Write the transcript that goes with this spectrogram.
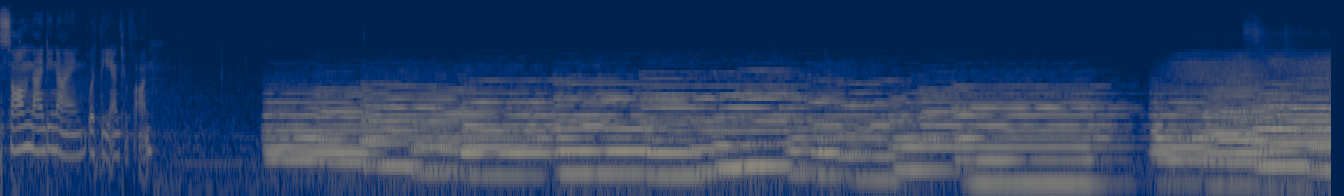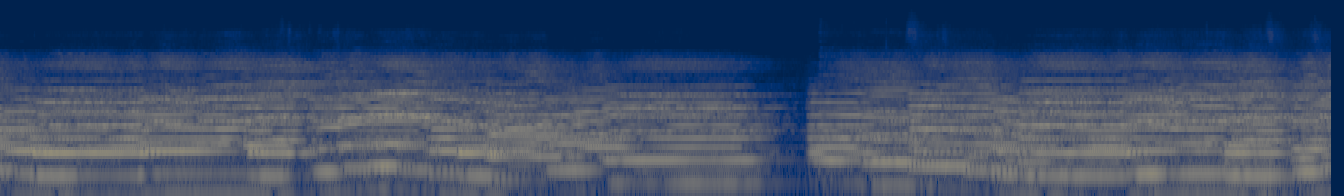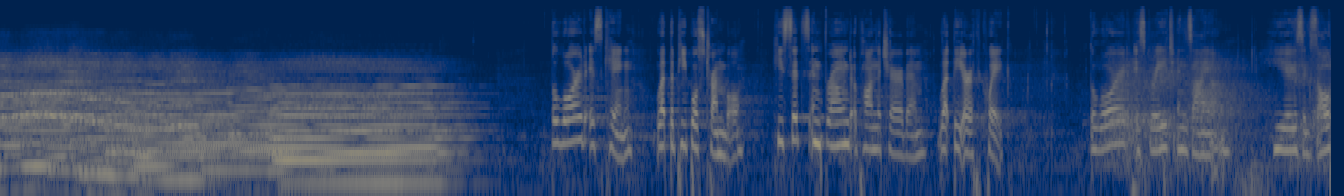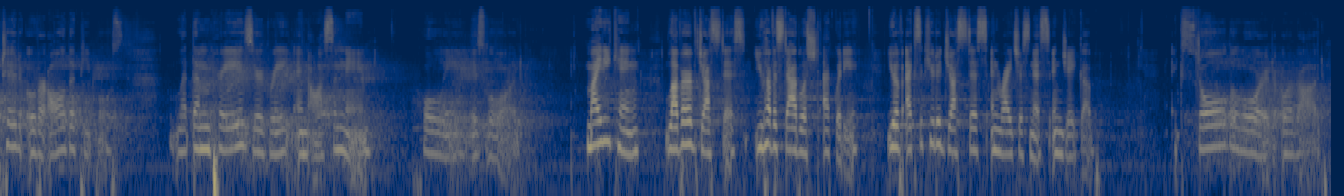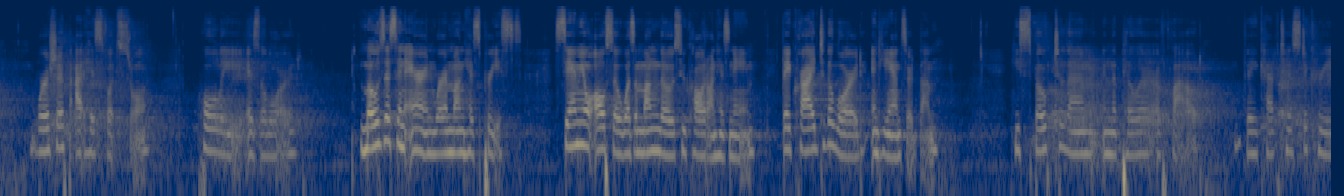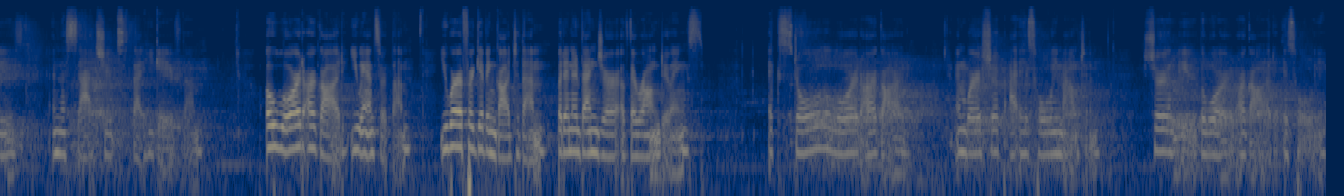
Psalm 99 with the antiphon. Lord is king. Let the peoples tremble. He sits enthroned upon the cherubim. Let the earth quake. The Lord is great in Zion. He is exalted over all the peoples. Let them praise your great and awesome name. Holy is the Lord. Mighty King, lover of justice, you have established equity. You have executed justice and righteousness in Jacob. Extol the Lord, our God. Worship at his footstool. Holy is the Lord. Moses and Aaron were among his priests. Samuel also was among those who called on his name. They cried to the Lord, and he answered them. He spoke to them in the pillar of cloud. They kept his decrees and the statutes that he gave them. O Lord our God, you answered them. You were a forgiving God to them, but an avenger of their wrongdoings. Extol the Lord our God and worship at his holy mountain. Surely the Lord our God is holy.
